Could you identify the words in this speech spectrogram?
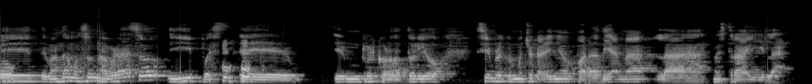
eh, te mandamos un abrazo y pues eh, un recordatorio siempre con mucho cariño para Diana, la, nuestra águila.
